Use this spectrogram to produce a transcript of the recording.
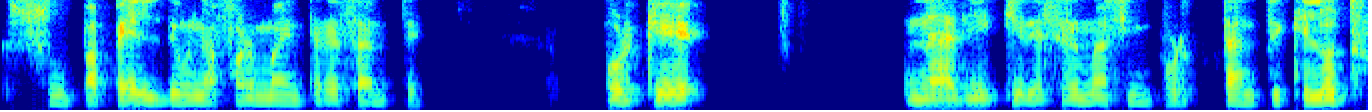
su papel de una forma interesante porque nadie quiere ser más importante que el otro.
